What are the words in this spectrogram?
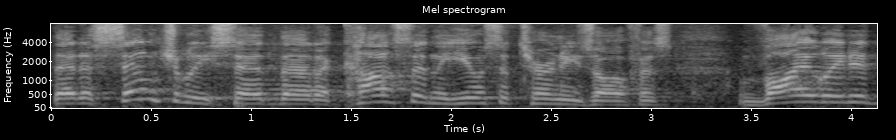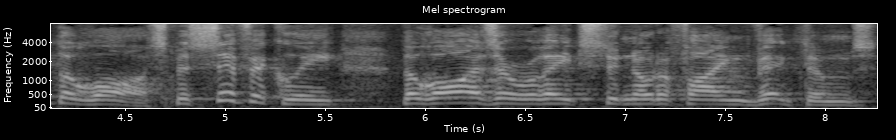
that essentially said that Acosta in the U.S. Attorney's Office violated the law, specifically the law as it relates to notifying victims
